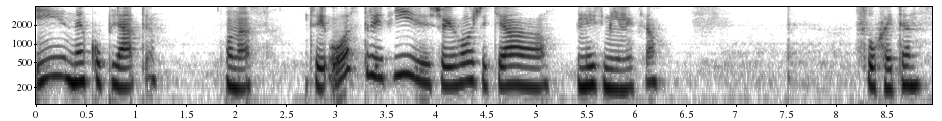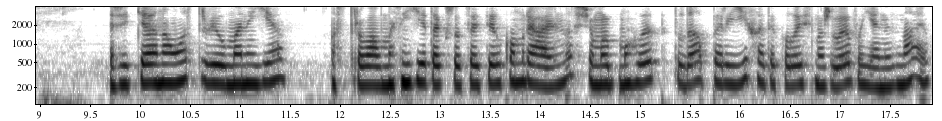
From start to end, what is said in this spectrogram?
І не купляти у нас цей острів, і що його життя не зміниться. Слухайте, життя на острові у мене є. Острова в мене є, так що це цілком реально, що ми б могли б туди переїхати колись, можливо, я не знаю.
